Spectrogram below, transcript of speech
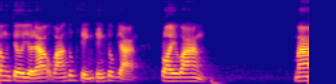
ต้องเจออยู่แล้ว วางทุกสิ่งทิ้งทุกอย่าง ปล่อยวาง มา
